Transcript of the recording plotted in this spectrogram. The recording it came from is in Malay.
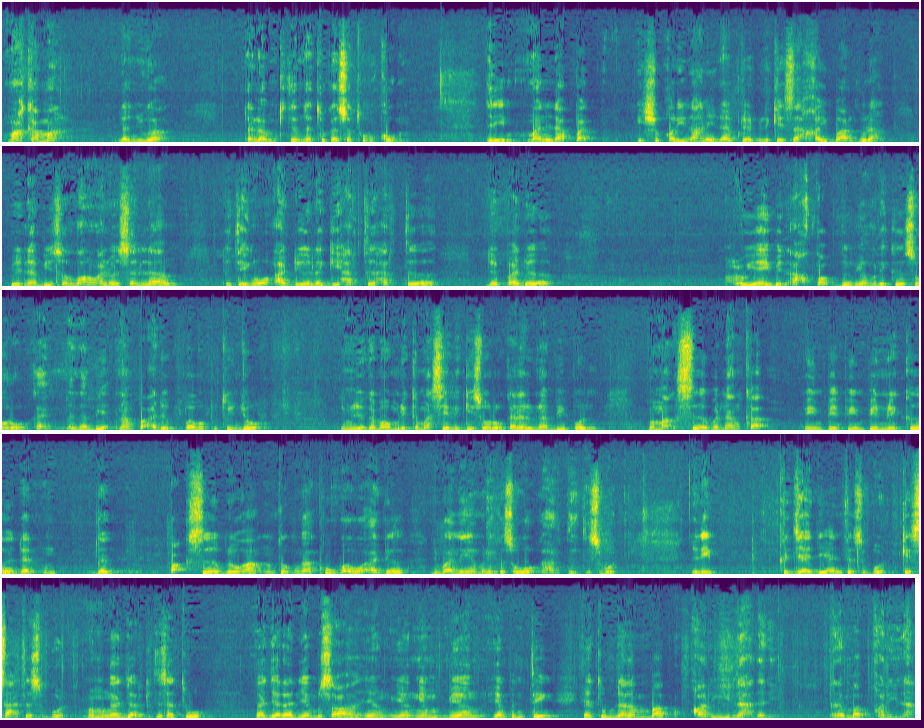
mahkamah dan juga dalam kita menjatuhkan satu hukum. Jadi mana dapat isu qarinah ni? Daripada, daripada kisah Khaybar tu lah. Bila Nabi SAW dia tengok ada lagi harta-harta daripada Huyai bin Akhtab tu yang mereka sorokkan. Dan Nabi nampak ada beberapa petunjuk yang menunjukkan bahawa mereka masih lagi sorokkan. Lalu Nabi pun memaksa menangkap pimpin-pimpin mereka dan dan paksa orang untuk mengaku bahawa ada di mana yang mereka sorokkan harta tersebut. Jadi kejadian tersebut, kisah tersebut mengajar kita satu pengajaran yang besar yang yang yang yang yang penting iaitu dalam bab qarinah tadi. Dalam bab qarinah.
